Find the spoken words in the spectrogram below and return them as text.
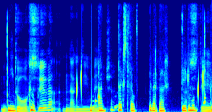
Nieuw. Knop. doorsturen naar een nieuw Aan. mailtje. Tekstveld. Bewerkbaar. Tekenmod. Q.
